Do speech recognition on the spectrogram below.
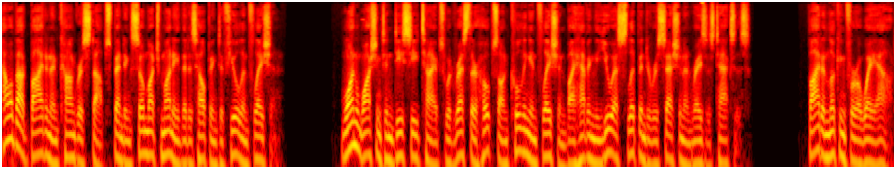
how about Biden and Congress stop spending so much money that is helping to fuel inflation? One Washington, D.C. types would rest their hopes on cooling inflation by having the U.S. slip into recession and raises taxes. Biden looking for a way out.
